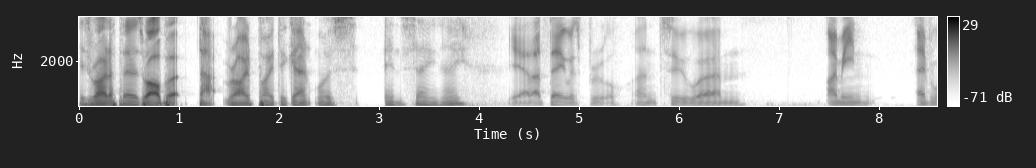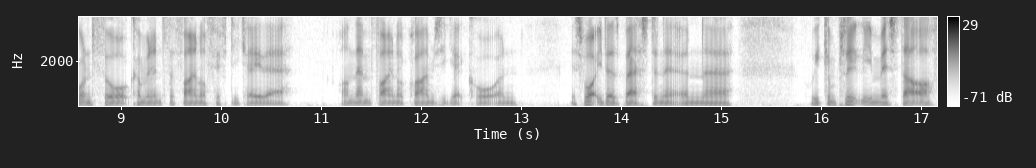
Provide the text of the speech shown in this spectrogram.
is right up there as well, but that ride by De Gendt was insane, eh? Yeah, that day was brutal. And to, um, I mean, everyone thought coming into the final 50k there, on them final climbs, you get caught, and it's what he does best in it. And uh, we completely missed that off.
